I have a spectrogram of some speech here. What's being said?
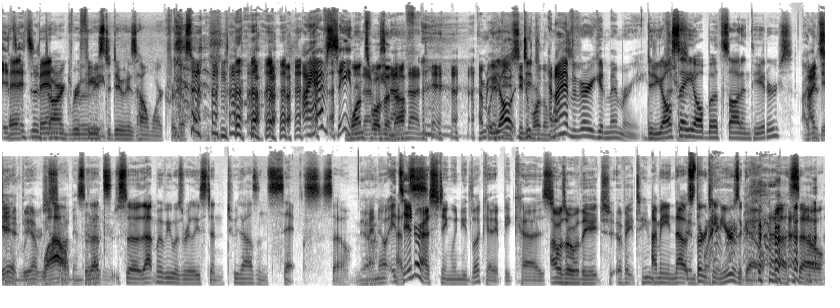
It's, Ben, it's a Ben dark refused movie. to do his homework for this one. I have seen Once it. Was mean, I'm enough. not- How many Well, have y'all- you seen it did- more than once. and once? I have a very good memory. Did y'all say y'all both saw it in theaters? I see it in did. We have- theaters. Wow. it in So that's so that movie was released in 2006. So Yeah. I know it's interesting when you look at it because I was over the age of 18. I mean, that was in 13 years ago. Uh, so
